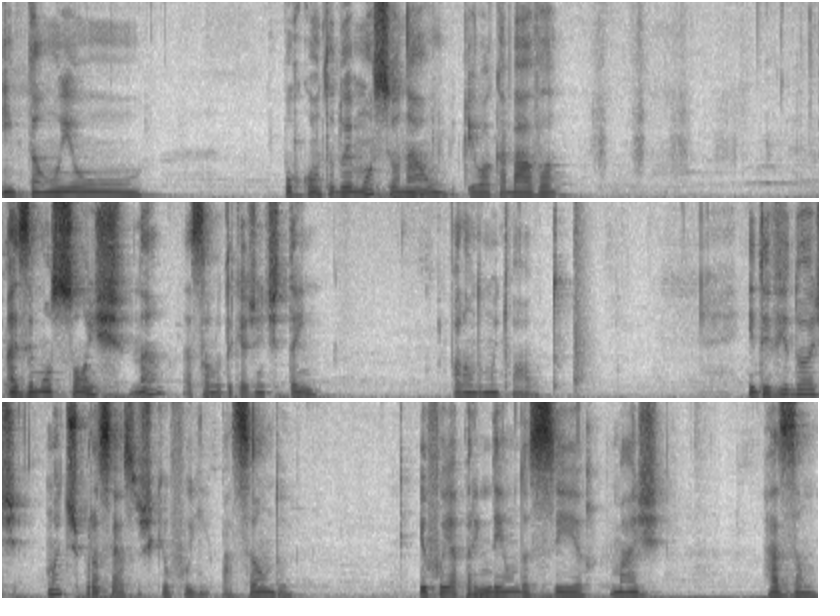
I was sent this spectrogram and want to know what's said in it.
Então eu, por conta do emocional, eu acabava as emoções, né? Essa luta que a gente tem, falando muito alto. E devido às muitos processos que eu fui passando, eu fui aprendendo a ser mais razão,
